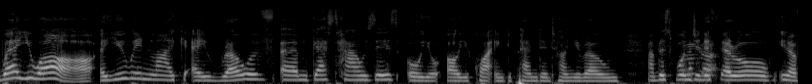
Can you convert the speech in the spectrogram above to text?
where you are, are you in like a row of um, guest houses, or you are you quite independent on your own? I'm just wondering if they're all, you know,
